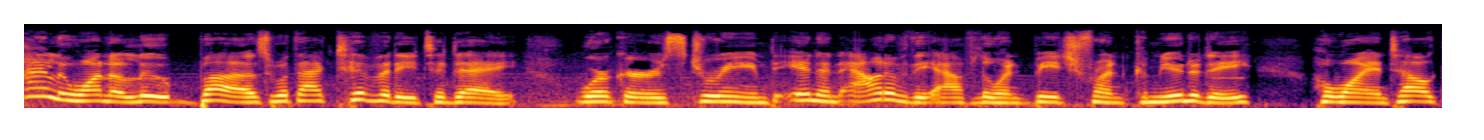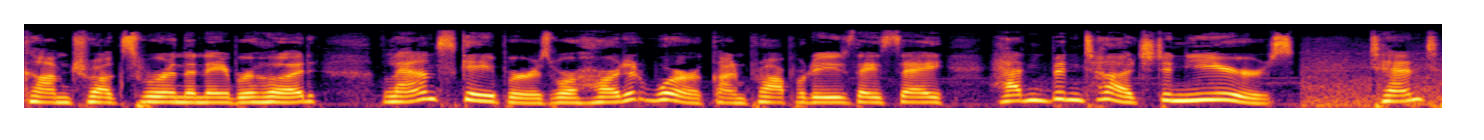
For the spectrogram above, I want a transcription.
Kailua Loop buzzed with activity today. Workers streamed in and out of the affluent beachfront community. Hawaiian Telecom trucks were in the neighborhood. Landscapers were hard at work on properties they say hadn't been touched in years. Tent,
